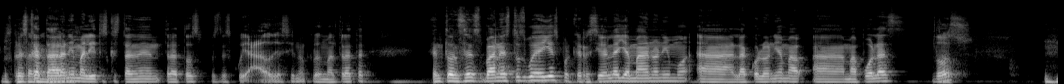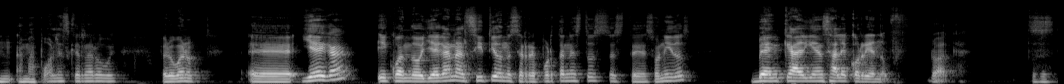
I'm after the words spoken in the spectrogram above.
Rescatar animalitos que están en tratos pues, descuidados y así, ¿no? Que los maltratan. Entonces van estos güeyes porque reciben la llamada anónimo a la colonia Ma- a Amapolas 2. Ujú, Amapolas, qué raro, güey. Pero bueno, eh, llega y cuando llegan al sitio donde se reportan estos este, sonidos, ven que alguien sale corriendo. Uf, lo acá. Entonces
